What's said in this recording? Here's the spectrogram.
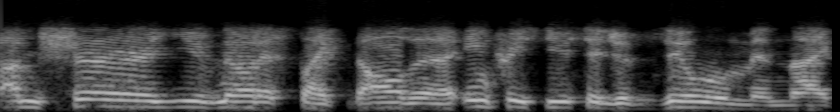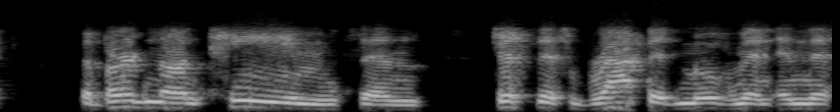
I'm sure you've noticed like all the increased usage of Zoom and like the burden on teams and just this rapid movement in this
